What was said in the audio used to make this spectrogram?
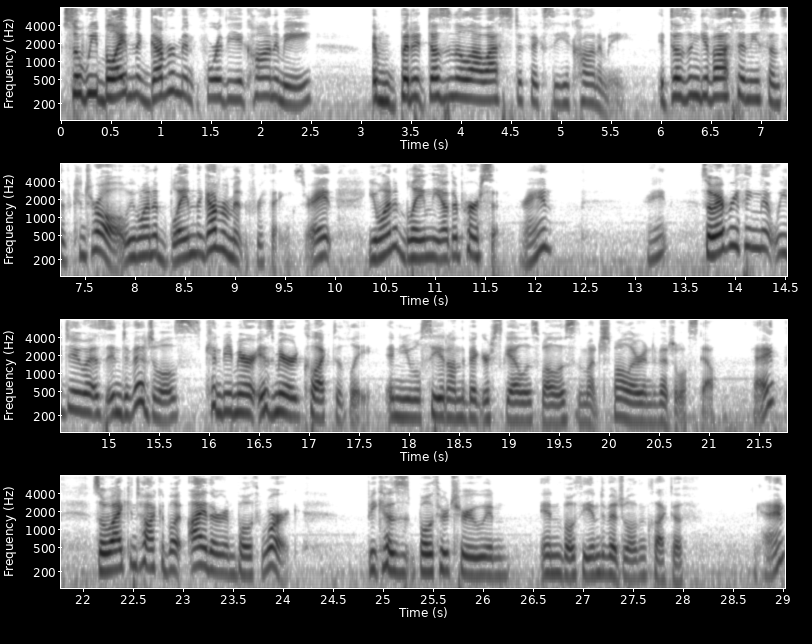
so we blame the government for the economy but it doesn't allow us to fix the economy. It doesn't give us any sense of control. We want to blame the government for things, right? You want to blame the other person, right? Right? So everything that we do as individuals can be mirror is mirrored collectively, and you will see it on the bigger scale as well as the much smaller individual scale. Okay? So I can talk about either and both work because both are true in in both the individual and the collective. Okay?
